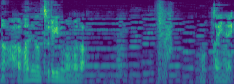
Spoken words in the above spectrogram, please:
あ、鋼の剣のままだ。もったいない。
